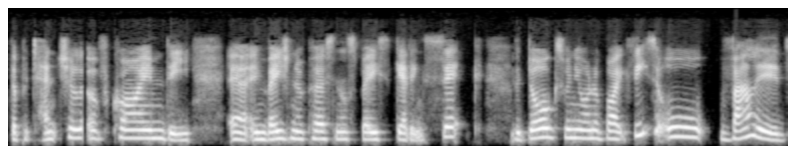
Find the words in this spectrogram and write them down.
the potential of crime, the uh, invasion of personal space, getting sick, the dogs when you're on a bike. These are all valid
